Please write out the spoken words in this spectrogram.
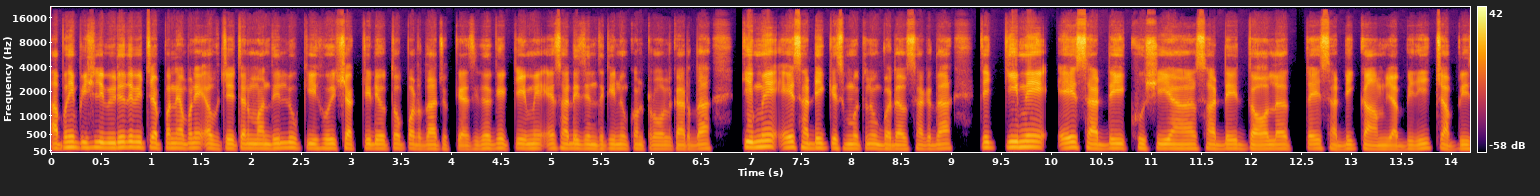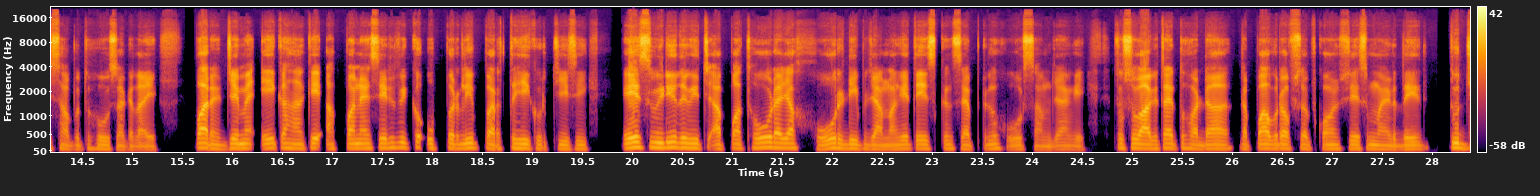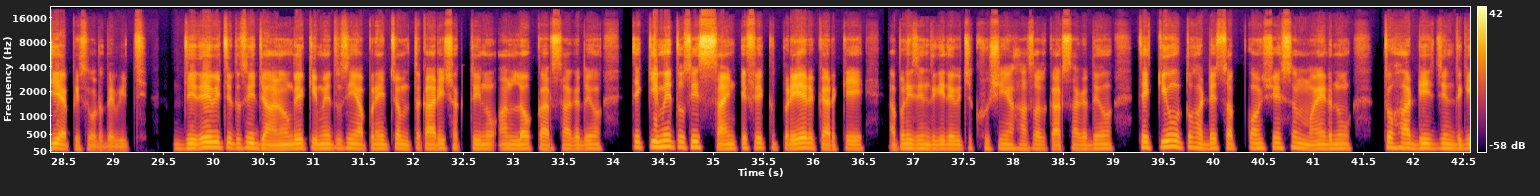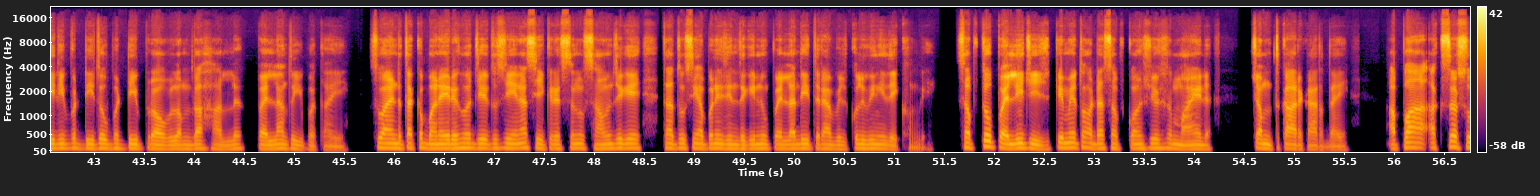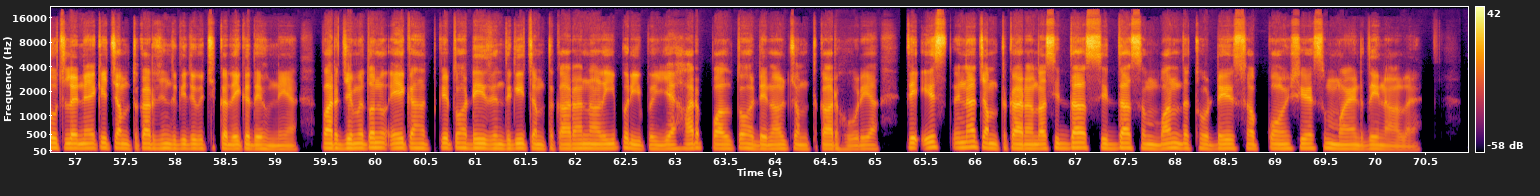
ਆਪਣੀ ਪਿਛਲੀ ਵੀਡੀਓ ਦੇ ਵਿੱਚ ਆਪਾਂ ਨੇ ਆਪਣੇ ਅਵਚੇਤਨ ਮਨ ਦੀ ਲੁਕੀ ਹੋਈ ਸ਼ਕਤੀ ਦੇ ਉੱਤੋਂ ਪਰਦਾ ਚੁੱਕਿਆ ਸੀਗਾ ਕਿ ਕਿਵੇਂ ਇਹ ਸਾਡੀ ਜ਼ਿੰਦਗੀ ਨੂੰ ਕੰਟਰੋਲ ਕਰਦਾ, ਕਿਵੇਂ ਇਹ ਸਾਡੀ ਕਿਸਮਤ ਨੂੰ ਬਦਲ ਸਕਦਾ ਤੇ ਕਿਵੇਂ ਇਹ ਸਾਡੀ ਖੁਸ਼ੀਆਂ, ਸਾਡੀ ਦੌਲਤ ਤੇ ਸਾਡੀ ਕਾਮਯਾਬੀ ਦੀ ਚਾਬੀ ਸਾਬਤ ਹੋ ਸਕਦਾ ਏ। ਪਰ ਜੇ ਮੈਂ ਇਹ ਕਹਾਂ ਕਿ ਆਪਾਂ ਨੇ ਸਿਰਫ ਇੱਕ ਉੱਪਰਲੀ ਪਰਤ ਹੀ ਖੁਰਚੀ ਸੀ, ਇਸ ਵੀਡੀਓ ਦੇ ਵਿੱਚ ਆਪਾਂ ਥੋੜ੍ਹਾ ਜਿਹਾ ਹੋਰ ਡੀਪ ਜਾਵਾਂਗੇ ਤੇ ਇਸ ਕਨਸੈਪਟ ਨੂੰ ਹੋਰ ਸਮਝਾਂਗੇ। ਸੋ ਸਵਾਗਤ ਹੈ ਤੁਹਾਡਾ the power of subconscious mind ਦੇ ਦੂਜੇ ਐਪੀਸੋਡ ਦੇ ਵਿੱਚ, ਜਿਹਦੇ ਵਿੱਚ ਤੁਸੀਂ ਜਾਣੋਗੇ ਕਿਵੇਂ ਤੁਸੀਂ ਆਪਣੀ ਚਮਤਕਾਰੀ ਸ਼ਕਤੀ ਨੂੰ ਅਨਲੌਕ ਕਰ ਸਕਦੇ ਹੋ ਤੇ ਕਿਵੇਂ ਤੁਸੀਂ ਸਾਇੰਟਿਫਿਕ ਪ੍ਰੇਅਰ ਕਰਕੇ ਆਪਣੀ ਜ਼ਿੰਦਗੀ ਦੇ ਵਿੱਚ ਖੁਸ਼ੀਆਂ ਹਾਸਲ ਕਰ ਸਕਦੇ ਹੋ ਤੇ ਕਿਉਂ ਤੁਹਾਡੇ ਸਬਕੌਂਸ਼ੀਅਸ ਮਾਈਂਡ ਨੂੰ ਤੁਹਾਡੀ ਜ਼ਿੰਦਗੀ ਦੀ ਵੱਡੀ ਤੋਂ ਵੱਡੀ ਪ੍ਰੋਬਲਮ ਦਾ ਹੱਲ ਪਹਿਲਾਂ ਤੋਂ ਹੀ ਪਤਾ ਏ। ਸੋ ਐਂਡ ਤੱਕ ਬਣੇ ਰਹੋ, ਜੇ ਤੁਸੀਂ ਇਹਨਾਂ ਸੀਕ੍ਰੇਟਸ ਨੂੰ ਸਮਝ ਗਏ ਤਾਂ ਤੁਸੀਂ ਆਪਣੀ ਜ਼ਿੰਦਗੀ ਨੂੰ ਪਹਿਲਾਂ ਦੀ ਤਰ੍ਹਾਂ ਬਿਲਕੁਲ ਵੀ ਨਹੀਂ ਦੇਖੋਗੇ। ਸਭ ਤੋਂ ਪਹਿਲੀ ਚੀਜ਼, ਕਿਵੇਂ ਤੁਹਾਡਾ ਸਬਕੌਂਸ਼ੀਅਸ ਮਾਈਂਡ ਚਮਤਕਾਰ ਕਰਦਾ ਏ। ਆਪਾਂ ਅਕਸਰ ਸੋਚ ਲੈਂਦੇ ਹਾਂ ਕਿ ਚਮਤਕਾਰ ਜ਼ਿੰਦਗੀ ਦੇ ਵਿੱਚ ਕਦੇ-ਕਦੇ ਹੁੰਦੇ ਆ, ਪਰ ਜੇ ਮੈਂ ਤੁਹਾਨੂੰ ਇਹ ਕਹਾਂ ਕਿ ਤੁਹਾਡੀ ਜ਼ਿੰਦਗੀ ਚਮਤਕਾਰਾਂ ਨਾਲ ਹੀ ਭਰੀ ਪਈ ਹੈ, ਹਰ ਪਲ ਤੁਹਾਡੇ ਨਾਲ ਚਮਤਕਾਰ ਹੋ ਰਿਹਾ ਤੇ ਇਸ ਇਹਨਾਂ ਚਮਤਕਾਰਾਂ ਦਾ ਸਿੱਧਾ-ਸਿੱਧਾ ਸੰਬੰਧ ਤੁਹਾਡੇ ਸਬਕੌਂਸ਼ੀਅਸ ਮਾਈਂਡ ਦੇ ਨਾਲ ਹੈ।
